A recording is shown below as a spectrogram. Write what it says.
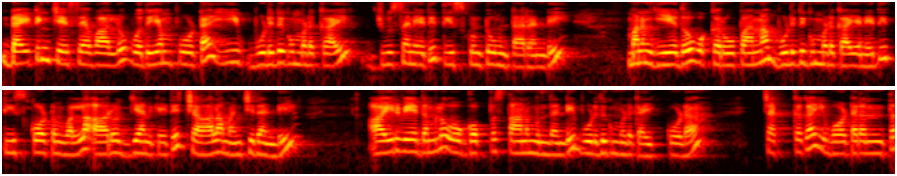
డైటింగ్ చేసేవాళ్ళు ఉదయం పూట ఈ బూడిద గుమ్మడికాయ జ్యూస్ అనేది తీసుకుంటూ ఉంటారండి. మనం ఏదో ఒక రూపాన బూడిద గుమ్మడికాయ అనేది తీసుకోవటం వల్ల ఆరోగ్యానికైతే చాలా మంచిదండి. ఆయుర్వేదంలో ఓ గొప్ప స్థానం ఉందండి బూడిద గుమ్మడికాయకి కూడా. చక్కగా ఈ వాటర్ అంతా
